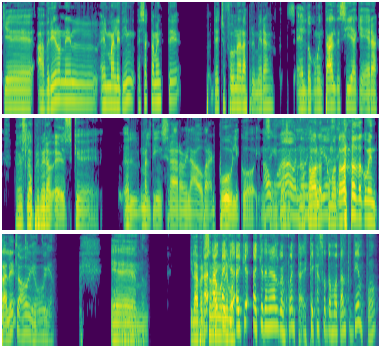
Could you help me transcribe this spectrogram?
que abrieron el, el maletín exactamente. De hecho, fue una de las primeras. El documental decía que era. Es la primera vez que el maletín será revelado para el público y no Oh, sé qué wow, cosa. no, Como, todos no los- vi como ese. todos los documentales. Obvio, Este, obvio. eh, y la persona hay- hay le que, mos- hay que- hay que tener algo en cuenta. Este caso tomó tanto tiempo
